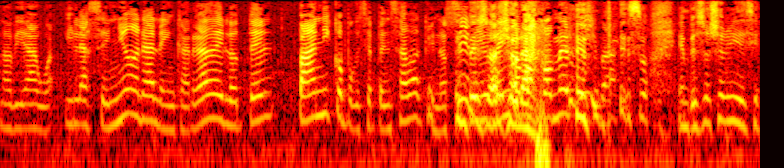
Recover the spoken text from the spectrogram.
no había agua. Y la señora, la encargada del hotel, pánico porque se pensaba que no sé, empezó a llorar. a comer viva. empezó, empezó a llorar y decía,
